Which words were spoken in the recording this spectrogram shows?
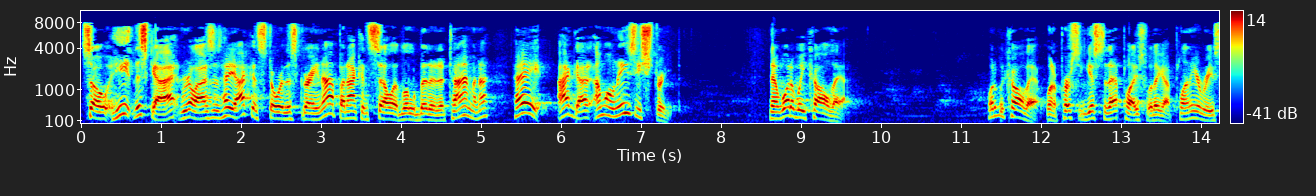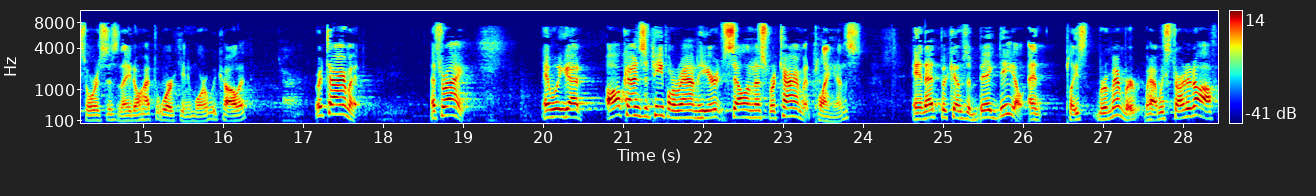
So he, this guy realizes, hey, I can store this grain up and I can sell it a little bit at a time and I, hey, I got, I'm on easy street. Now what do we call that? What do we call that? When a person gets to that place where they got plenty of resources and they don't have to work anymore, we call it Retirement. That's right. And we got all kinds of people around here selling us retirement plans, and that becomes a big deal. And please remember how we started off.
